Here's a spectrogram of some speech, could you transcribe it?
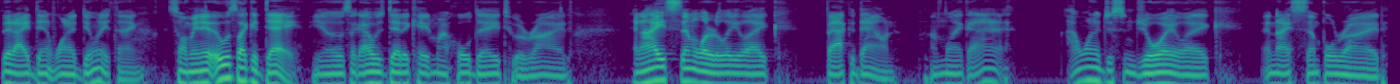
that i didn't want to do anything so i mean it, it, was like a day you know it was like i was dedicating my whole day to a ride and i similarly like backed down i'm like i i want to just enjoy like a nice simple ride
